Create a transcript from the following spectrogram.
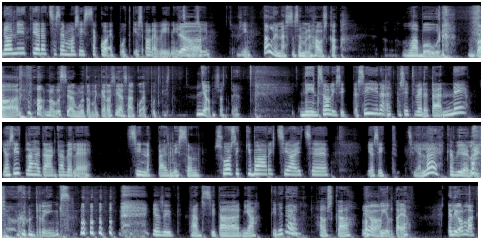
no niin, tiedätkö semmoisissa koeputkissa olevia niitä Joo. semmoisia. semmoisia. Tallinnassa semmoinen hauska Labour bar. Mä oon ollut siellä muutaman kerran. Siellä saa koeputkista Joo. shotteja. Niin se oli sitten siinä, että sitten vedetään ne ja sitten lähdetään kävelee sinne päin, missä on suosikkibaarit sijaitsee. Ja sitten siellä ehkä vielä joku drinks. ja sitten tanssitaan ja pidetään Joo. hauskaa loppuilta. Ja... Eli ollaanko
